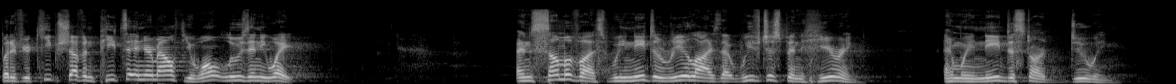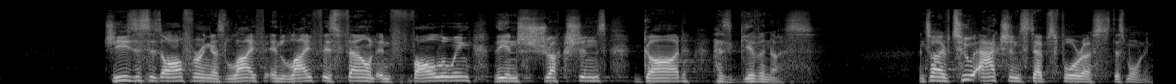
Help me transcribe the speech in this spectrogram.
but if you keep shoving pizza in your mouth, you won't lose any weight. And some of us, we need to realize that we've just been hearing and we need to start doing. Jesus is offering us life, and life is found in following the instructions God has given us. And so I have two action steps for us this morning.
